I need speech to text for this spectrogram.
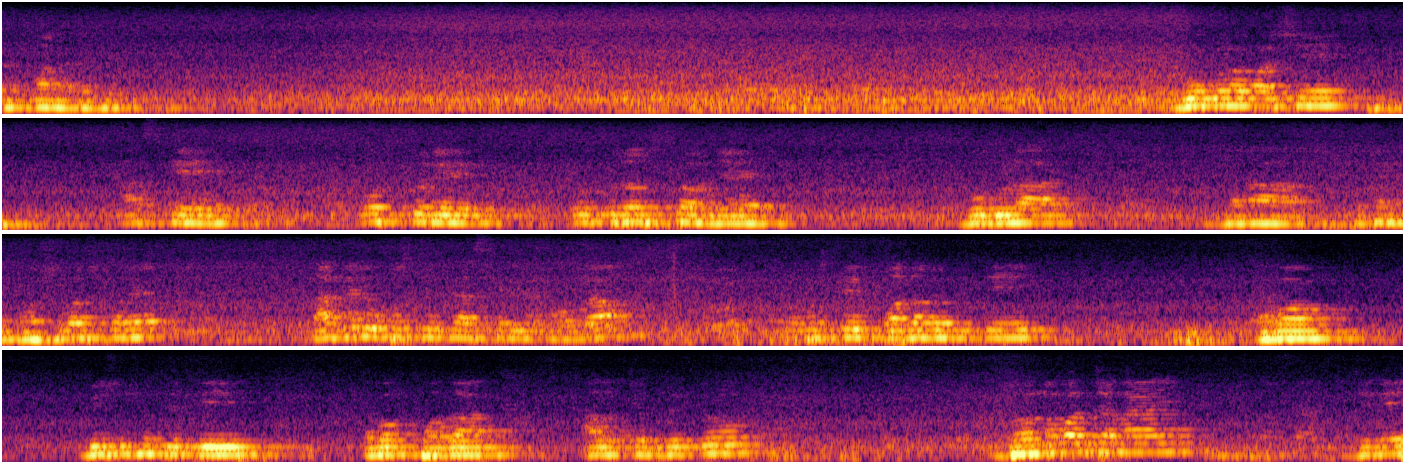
রহমান রহিম বগুড়াবাসী আজকে উত্তরের উত্তরস্থ যে বগুড়ার যারা এখানে বসবাস করে, তাদের উপস্থিত আজকের প্রোগ্রাম। উপস্থিত প্রধান অতিথি এবং বিশেষ অতিথি এবং প্রধান আলোচকবৃন্দ ধন্যবাদ জানাই যিনি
